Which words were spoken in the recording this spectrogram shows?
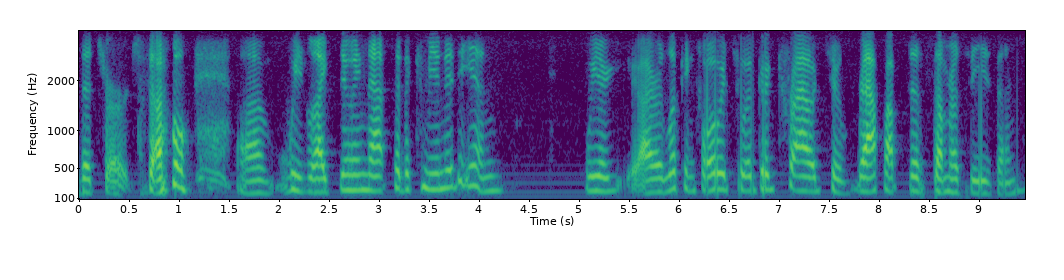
the church. So uh, we like doing that for the community, and we are looking forward to a good crowd to wrap up this summer season.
